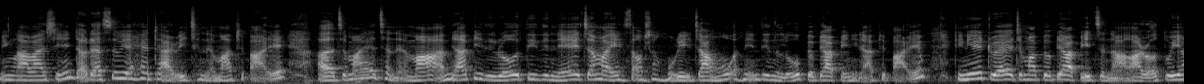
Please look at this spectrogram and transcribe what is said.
မင်္ဂလာပါရှင်ဒေါက်တာစုရဲ့ Head Diary Channel မှာဖြစ်ပါတယ်။အာကျွန်မရဲ့ channel မှာအများပြည်သူတို့သိသိနဲ့ကျန်းမာရေးစောင့်ရှောက်မှုတွေအကြောင်းကိုအနှင်းသိသလိုပြောပြပေးနေတာဖြစ်ပါတယ်။ဒီနေ့အတွက်ကျွန်မပြောပြပေးချင်တာကတော့သွေးရ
